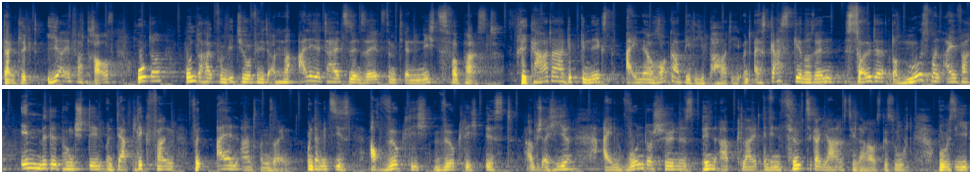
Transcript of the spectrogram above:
dann klickt hier einfach drauf oder unterhalb vom Video findet ihr auch nochmal alle Details zu den Sales, damit ihr nichts verpasst. Ricarda gibt demnächst eine Rockabilly-Party und als Gastgeberin sollte oder muss man einfach im Mittelpunkt stehen und der Blickfang von allen anderen sein. Und damit sie es auch wirklich, wirklich ist, habe ich euch hier ein wunderschönes Pin-Up-Kleid in den 50er Jahresstil herausgesucht, wo sie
